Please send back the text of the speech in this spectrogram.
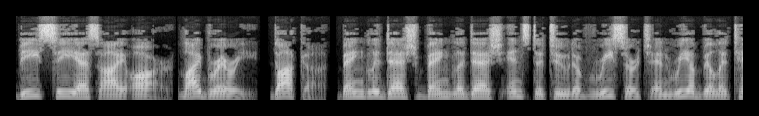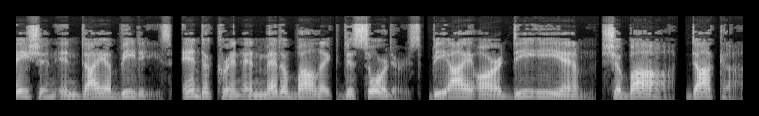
BCSIR Library, Dhaka, Bangladesh Bangladesh Institute of Research and Rehabilitation in Diabetes, Endocrine and Metabolic Disorders BIRDEM Shahbag, Dhaka,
